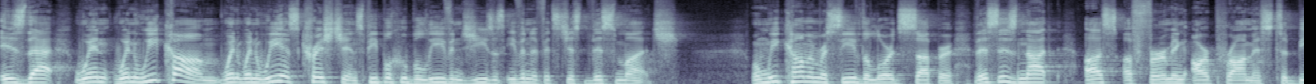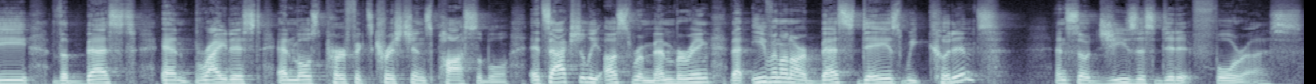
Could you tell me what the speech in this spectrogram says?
is that when, when we come, when, when we as Christians, people who believe in Jesus, even if it's just this much, when we come and receive the Lord's Supper, this is not us affirming our promise to be the best and brightest and most perfect Christians possible. It's actually us remembering that even on our best days, we couldn't and so Jesus did it for us.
